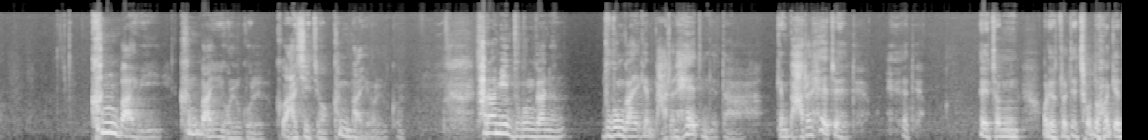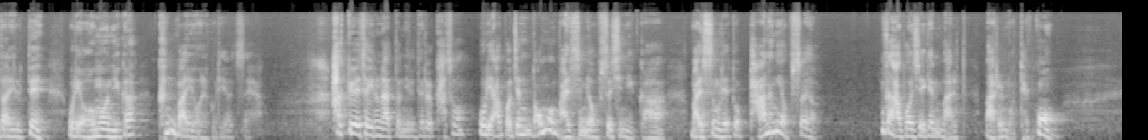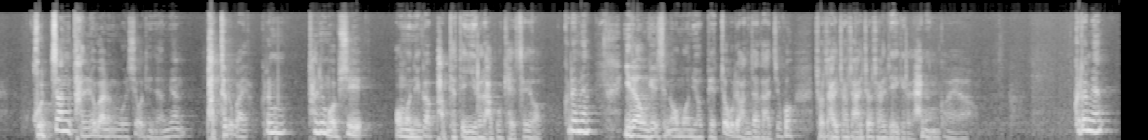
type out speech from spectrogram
큰 바위, 큰 바위 얼굴, 그거 아시죠? 큰 바위 얼굴. 사람이 누군가는 누군가에게 말을 해야 됩니다. 말을 해줘야 돼요. 해야 돼요. 네, 저는 어렸을 때 초등학교 다닐 때 우리 어머니가 큰 바위 얼굴이었어요. 학교에서 일어났던 일들을 가서 우리 아버지는 너무 말씀이 없으시니까 말씀을 해도 반응이 없어요. 그러니까 아버지에게는 말, 말을 못했고 곧장 달려가는 곳이 어디냐면 밭으로 가요. 그럼 틀림없이 어머니가 밭에서 일을 하고 계세요. 그러면 일하고 계신 어머니 옆에 쪽으로 앉아가지고 조잘 조잘 조잘 얘기를 하는 거예요. 그러면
